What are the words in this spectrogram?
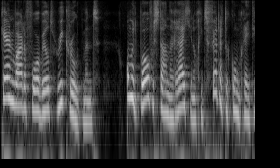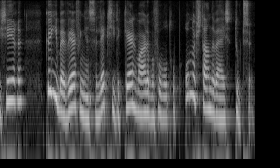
Kernwaardevoorbeeld recruitment. Om het bovenstaande rijtje nog iets verder te concretiseren, kun je bij werving en selectie de kernwaarden bijvoorbeeld op onderstaande wijze toetsen.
